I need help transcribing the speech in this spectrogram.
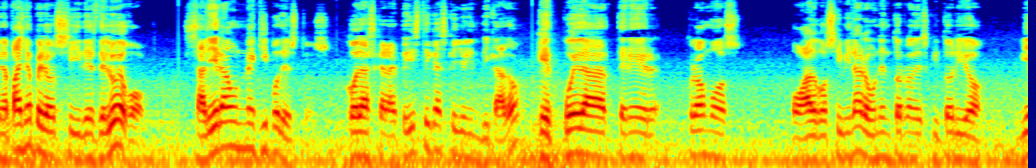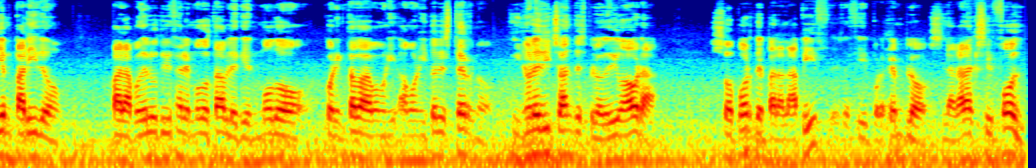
me apaño, pero si desde luego saliera un equipo de estos con las características que yo he indicado, que pueda tener cromos o algo similar o un entorno de escritorio bien parido para poderlo utilizar en modo tablet y en modo conectado a, monitor externo, y no lo he dicho antes, pero lo digo ahora, soporte para lápiz, es decir, por ejemplo, si la Galaxy Fold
